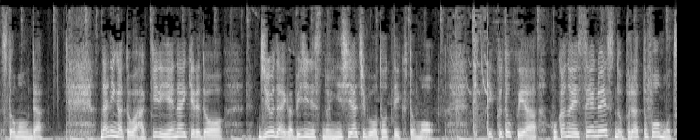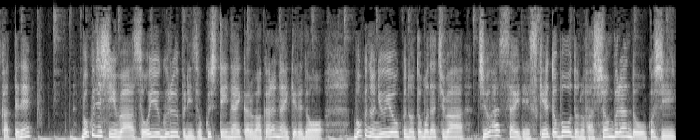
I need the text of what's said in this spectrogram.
つと思うんだ何がとははっきり言えないけれど10代がビジネスのイニシアチブを取っていくと思う TikTok や他の SNS のプラットフォームを使ってね僕自身はそういうグループに属していないからわからないけれど僕のニューヨークの友達は18歳でスケートボードのファッションブランドを起こし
